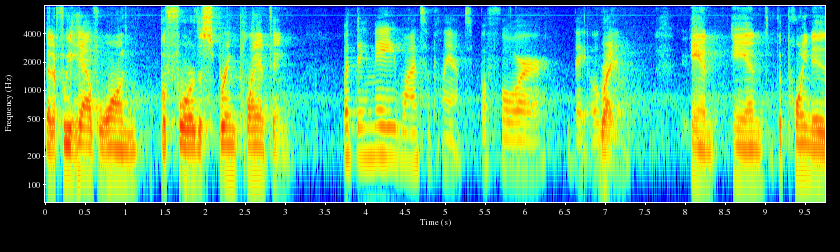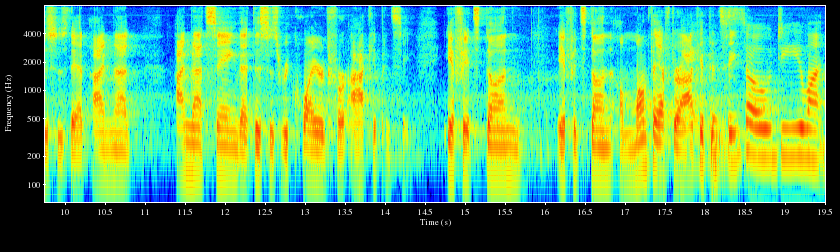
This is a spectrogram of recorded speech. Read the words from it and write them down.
that if we have one before the spring planting, But they may want to plant before they open. Right. And, and the point is, is that I'm not, I'm not saying that this is required for occupancy. If it's done, if it's done a month after occupancy, So do you want,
